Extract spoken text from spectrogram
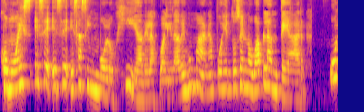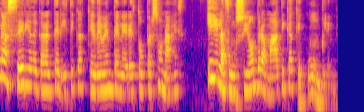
como es ese, ese, esa simbología de las cualidades humanas, pues entonces nos va a plantear una serie de características que deben tener estos personajes y la función dramática que cumplen,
